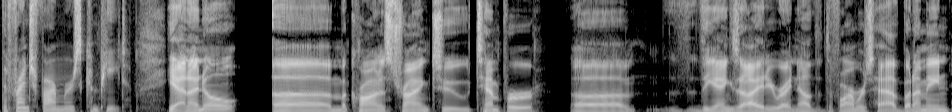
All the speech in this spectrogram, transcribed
the French farmers compete. Yeah, and I know uh, Macron is trying to temper uh, the anxiety right now that the farmers have, but I mean,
